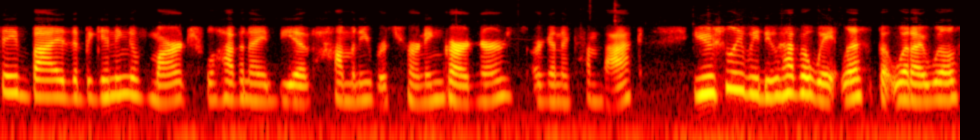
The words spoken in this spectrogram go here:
say by the beginning of March, we'll have an idea of how many returning gardeners are going to come back. Usually we do have a wait list, but what I will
